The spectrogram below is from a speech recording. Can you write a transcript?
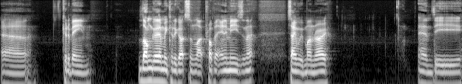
uh, could have been longer, and we could have got some like proper enemies and that. Same with Monroe and the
